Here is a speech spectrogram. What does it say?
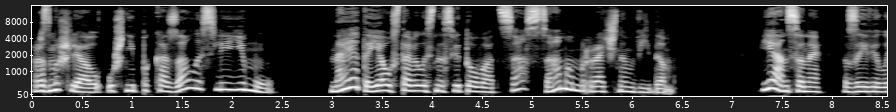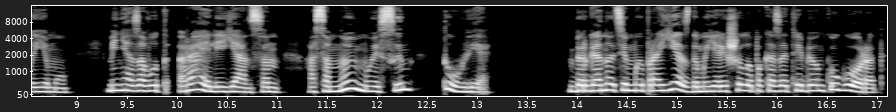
размышлял, уж не показалось ли ему. На это я уставилась на святого отца самым мрачным видом. «Янсены», — заявила ему, — «меня зовут Райли Янсен, а со мной мой сын Туви. В Берганоте мы проездом, и я решила показать ребенку город.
